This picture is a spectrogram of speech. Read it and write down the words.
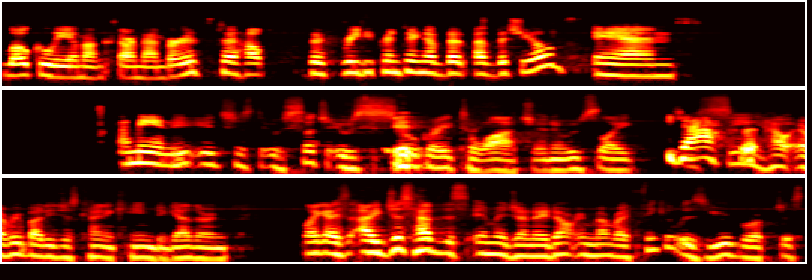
locally amongst our members to help the 3D printing of the of the shields. And I mean, It, it's just it was such it was so It- great to watch, and it was like Yeah. seeing how everybody just kind of came together and like I, I just have this image and I don't remember. I think it was you, Brooke, just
